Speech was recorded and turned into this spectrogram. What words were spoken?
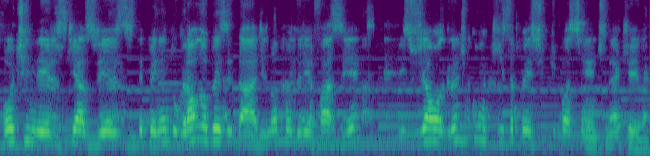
rotineiras que às vezes, dependendo do grau da obesidade, não poderia fazer, isso já é uma grande conquista para esse tipo de paciente, né, Keila?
